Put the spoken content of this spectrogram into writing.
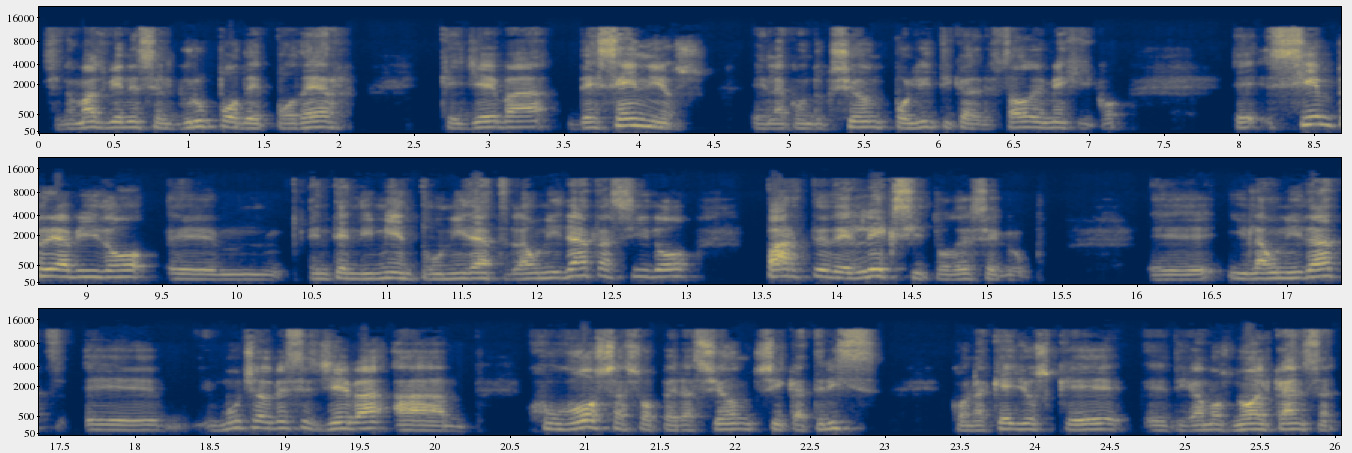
sino más bien es el grupo de poder que lleva decenios en la conducción política del Estado de México, eh, siempre ha habido em, entendimiento, unidad. La unidad ha sido parte del éxito de ese grupo. Eh, y la unidad eh, muchas veces lleva a jugosas operación cicatriz con aquellos que, digamos, no alcanzan.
